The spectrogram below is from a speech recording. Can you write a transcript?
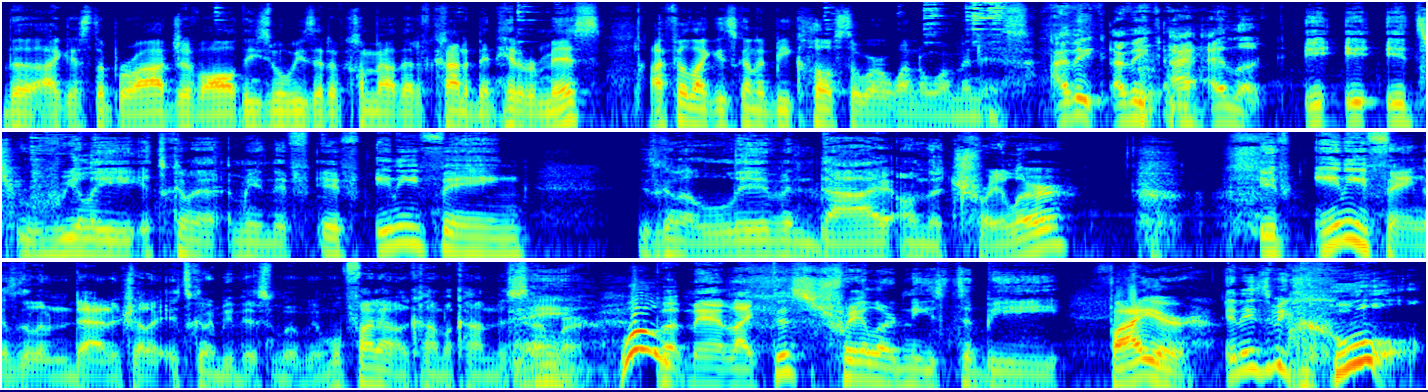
the I guess the barrage of all these movies that have come out that have kind of been hit or miss. I feel like it's going to be close to where Wonder Woman is. I think. I think. I, I look. It, it, it's really. It's gonna. I mean, if if anything is gonna live and die on the trailer. If anything is gonna live and die on the trailer, it's gonna be this movie. We'll find out on Comic Con this Damn. summer. Woo! But man, like this trailer needs to be Fire. It needs to be cool.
